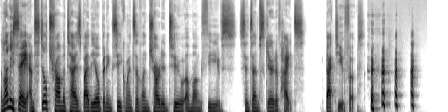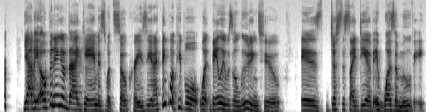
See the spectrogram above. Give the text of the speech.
And let me say, I'm still traumatized by the opening sequence of Uncharted 2 Among Thieves, since I'm scared of heights. Back to you, folks. Yeah, the opening of that game is what's so crazy. And I think what people, what Bailey was alluding to is just this idea of it was a movie.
